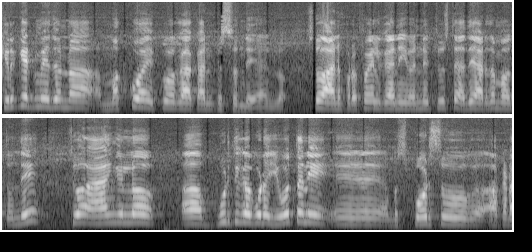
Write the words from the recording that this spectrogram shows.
క్రికెట్ మీద ఉన్న మక్కువ ఎక్కువగా కనిపిస్తుంది ఆయనలో. సో ఆయన ప్రొఫైల్ కానీ ఇవన్నీ చూస్తే అదే అర్థమవుతుంది. సో ఆ యాంగిల్లో పూర్తిగా కూడా యువతని స్పోర్ట్స్ అక్కడ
